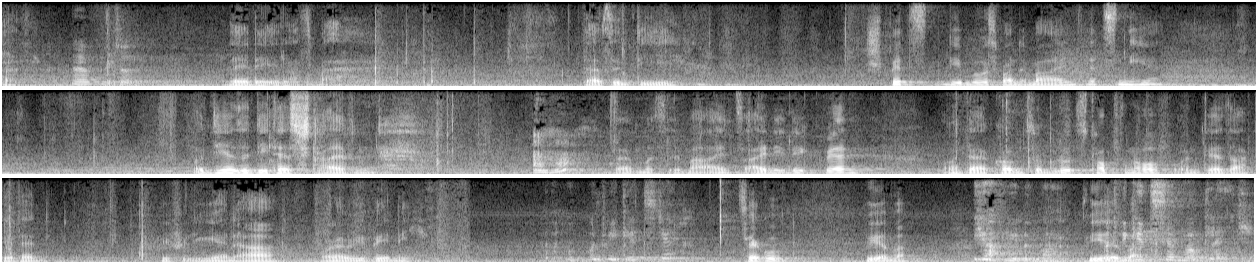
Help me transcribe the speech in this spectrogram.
was. Ja, bitte. Nee, nee, lass mal. Da sind die Spitzen, die muss man immer einsetzen hier. Und hier sind die Teststreifen. Aha. Da muss immer eins eingelegt werden. Und da kommt so ein Blutstropfen drauf und der sagt dir dann, wie viel INA oder wie wenig. Und wie geht's dir? Sehr gut, wie immer. Ja, wie immer. Wie Und immer. Wie geht's dir wirklich?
